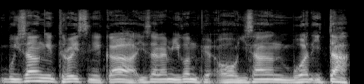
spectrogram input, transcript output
뭐 이상한 게 들어 있으니까 이 사람이 이건 별- 어 이상한 뭐가 있다.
